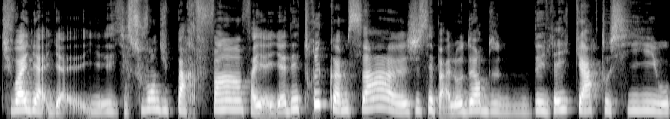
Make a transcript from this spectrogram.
tu vois, il y a, souvent du parfum, enfin il y, a des trucs comme ça, je sais pas, l'odeur des vieilles cartes aussi ou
